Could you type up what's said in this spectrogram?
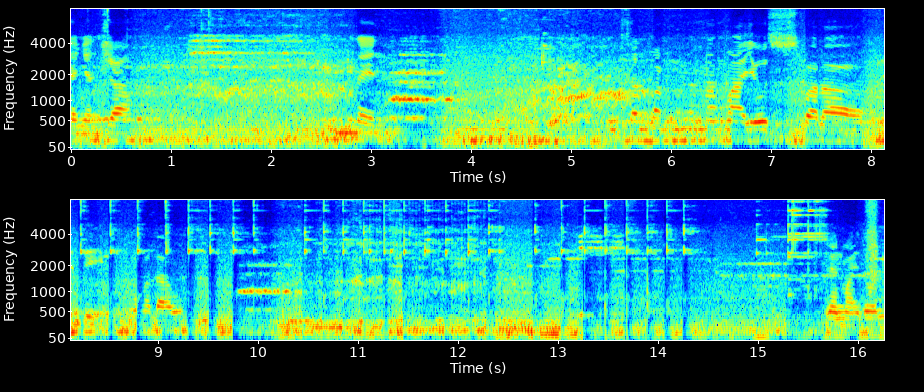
Ganyan siya. Then salpak ng maayos para hindi gumalaw. Yan mga idol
